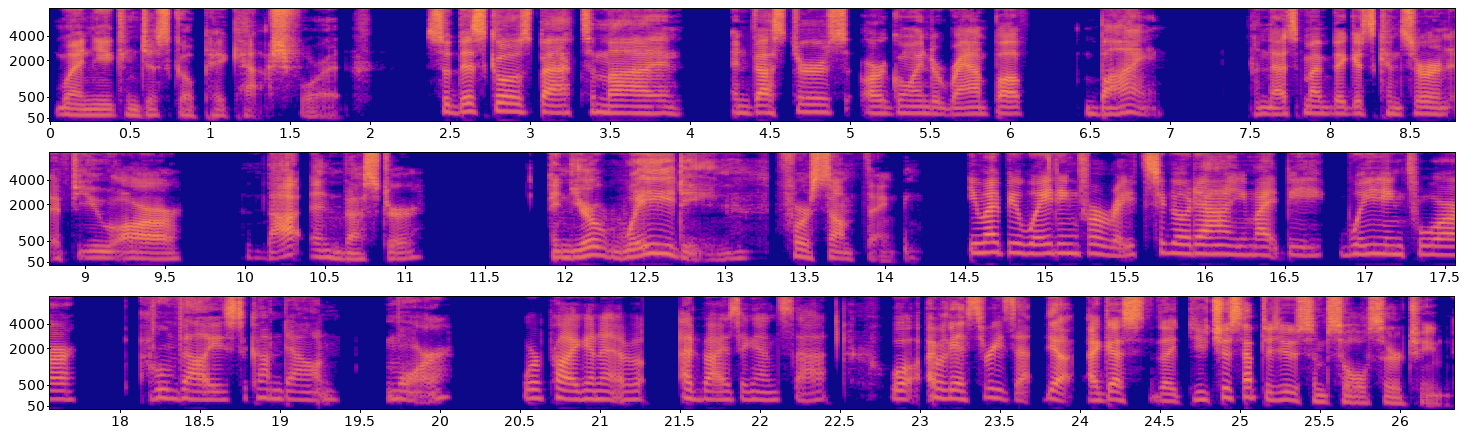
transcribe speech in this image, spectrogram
when you can just go pay cash for it? So this goes back to my investors are going to ramp up buying. And that's my biggest concern. If you are not an investor and you're waiting for something, You might be waiting for rates to go down. You might be waiting for home values to come down more. We're probably going to advise against that. well, I guess reason. yeah, I guess like you just have to do some soul searching.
